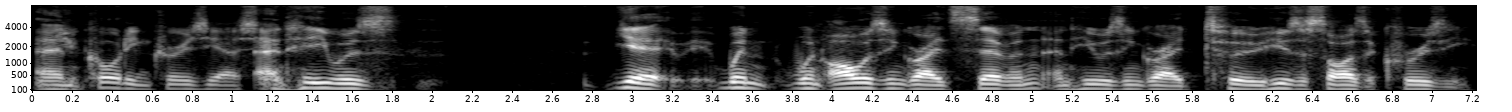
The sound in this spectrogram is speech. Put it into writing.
And you called him Cruzio. and he was, yeah, when when I was in grade seven and he was in grade two, he was the size of Cruzy,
